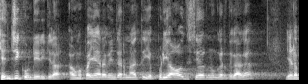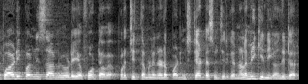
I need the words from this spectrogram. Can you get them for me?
கெஞ்சி கொண்டிருக்கிறார். அவங்க பையன் ரவீந்திரநாத் எப்படியாவது சேரணுங்கிறதுக்காக எடப்பாடி பழனிசாமியுடைய ஃபோட்டோவை புரட்சி தமிழன் எடப்பாடின்னு ஸ்டேட்டஸ் வச்சுருக்க நிலைமைக்கு இன்றைக்கி வந்துட்டார்.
